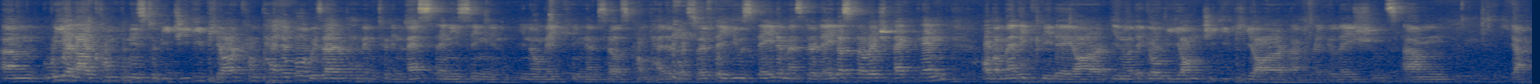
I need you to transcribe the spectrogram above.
um, we allow companies to be GDPR compatible without having to invest anything in you know, making themselves compatible. So if they use Datum as their data storage backend, automatically they are, you know, they go beyond GDPR um, regulations. Um, yeah.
